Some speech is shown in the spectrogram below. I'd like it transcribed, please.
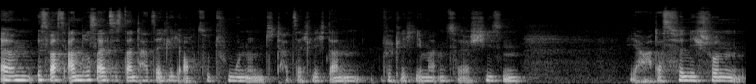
ähm, ist was anderes, als es dann tatsächlich auch zu tun und tatsächlich dann wirklich jemanden zu erschießen. Ja, das finde ich schon,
